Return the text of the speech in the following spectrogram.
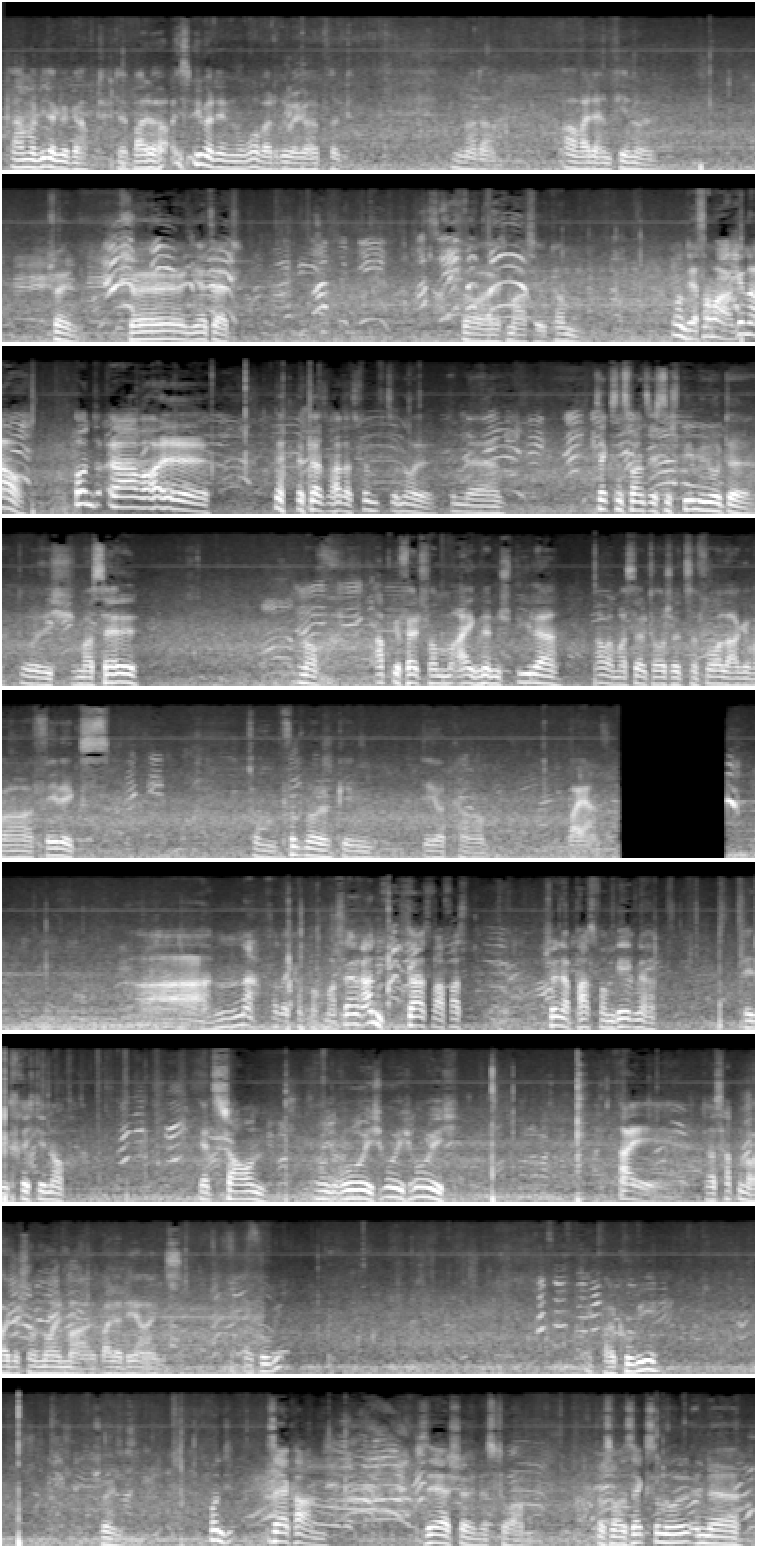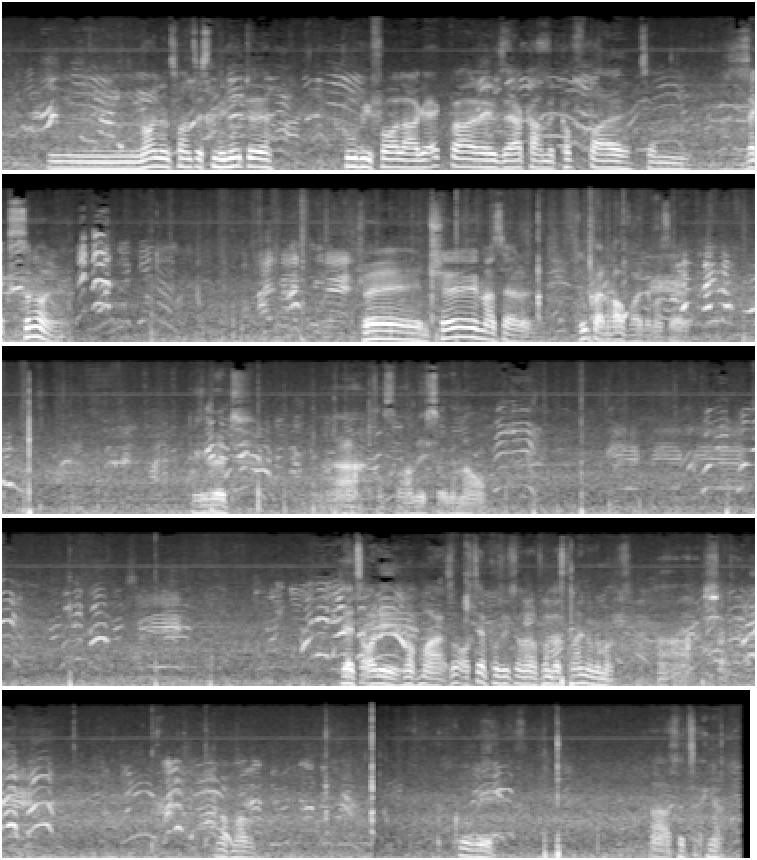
Da haben wir wieder Glück gehabt. Der Ball ist über den Rohrball drüber gehüpfelt. Na da. Aber weiterhin 4-0. Schön. Schön, jetzt. So, jetzt Marci, komm. Und jetzt nochmal, genau. Und jawohl. Das war das 5 zu 0 in der 26. Spielminute durch Marcel. Noch abgefälscht vom eigenen Spieler. Aber Marcel Torschütze Vorlage war Felix zum 5-0 gegen DJK Bayern. Ah, na, vielleicht kommt noch Marcel ran. Das war fast schöner Pass vom Gegner. Felix kriegt ihn noch. Jetzt schauen und ruhig, ruhig, ruhig. Ei, das hatten wir heute schon neunmal bei der D1. Kubi. Eckball Kubi. Schön. Und Serkan. Sehr schönes Tor. Das war 6 zu 0 in der 29. Minute. Kubi Vorlage Eckball, Serkan mit Kopfball zum 6 zu 0. Schön, schön Marcel. Super drauf heute Marcel. David. Ah, das war nicht so genau. Jetzt Olli, nochmal. So aus der Position hat er von das 3 gemacht. Ah. Nochmal. Kubi. Ah, es wird enger.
